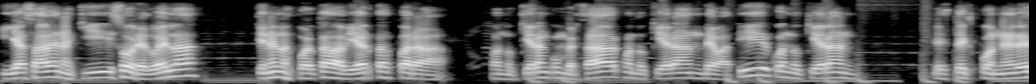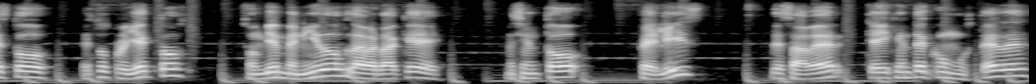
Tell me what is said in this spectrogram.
Y ya saben, aquí sobre Duela tienen las puertas abiertas para cuando quieran conversar, cuando quieran debatir, cuando quieran este, exponer esto, estos proyectos son bienvenidos. La verdad que me siento feliz de saber que hay gente como ustedes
